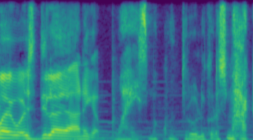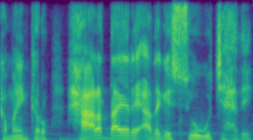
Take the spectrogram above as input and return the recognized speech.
Maya waa isdilaya aniga. Waa isma kontrooli karo isma xakamayn karo. Xaaladaa yaree adagay soo wajahday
